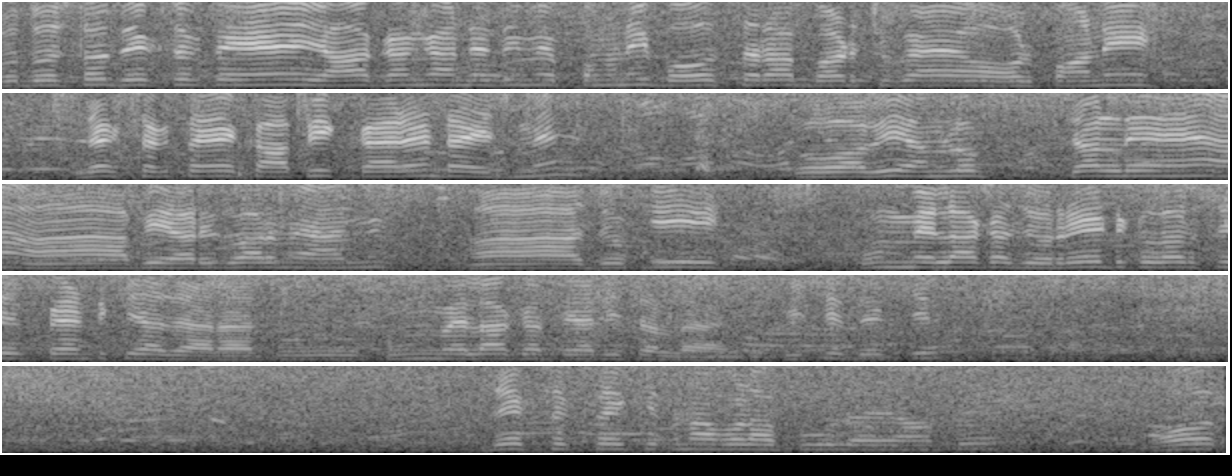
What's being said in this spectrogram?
तो दोस्तों, देख सकते हैं, यहाँ गंगा नदी में पानी बहुत सारा बढ़ चुका है और पानी देख सकते हैं, काफ़ी करंट है इसमें। तो अभी हम लोग चल रहे हैं अभी हरिद्वार में हम जो कि कुंभ मेला का जो रेड कलर से पेंट किया जा रहा है तो कुंभ मेला का तैयारी चल रहा है। तो पीछे देखिए, देख सकते हैं कितना बड़ा पुल है यहाँ पे। बहुत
